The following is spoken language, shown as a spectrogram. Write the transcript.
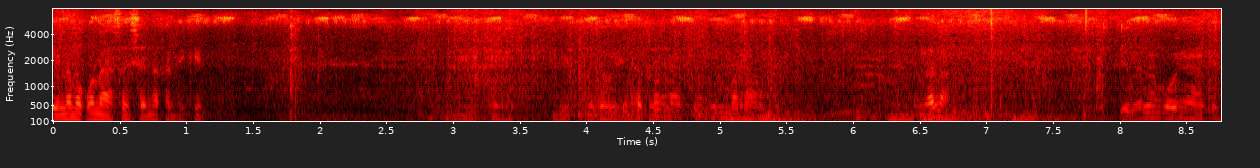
Tingnan mo kung nasa siya nakadikit. Dito. Dito gawin natin. Ito na lang. Na lang kunin natin.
